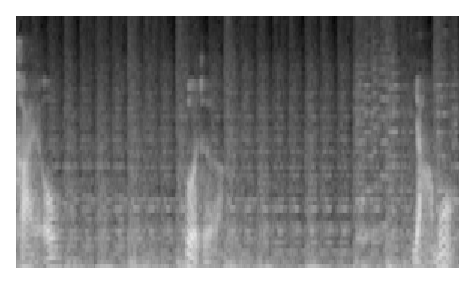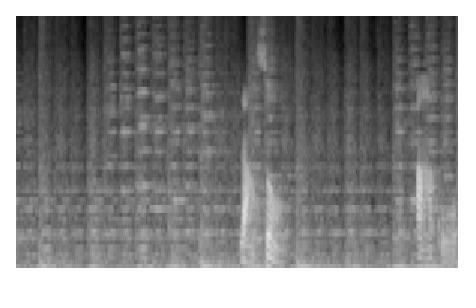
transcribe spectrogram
海鸥，作者雅默，朗诵阿国。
